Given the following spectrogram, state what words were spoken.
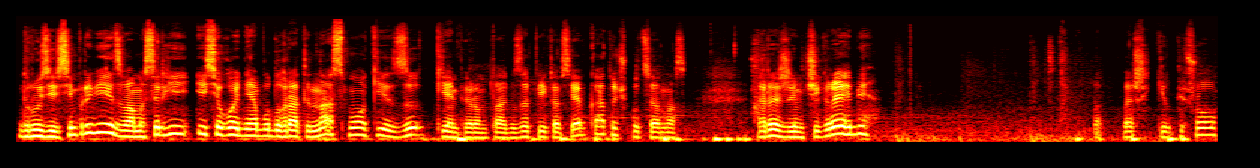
Друзі, всім привіт! З вами Сергій. І сьогодні я буду грати на смокі з кемпером. Так, запікався я в каточку. Це в нас режимчик регбі. Так, перший кіл пішов.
